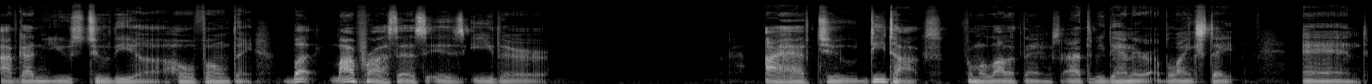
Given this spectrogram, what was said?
I've gotten used to the uh, whole phone thing. But my process is either I have to detox from a lot of things. I have to be down there a blank state, and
